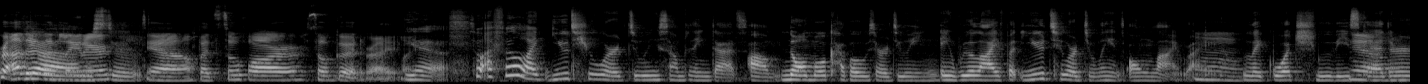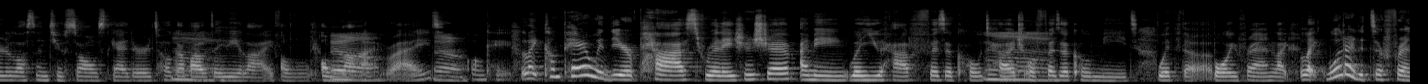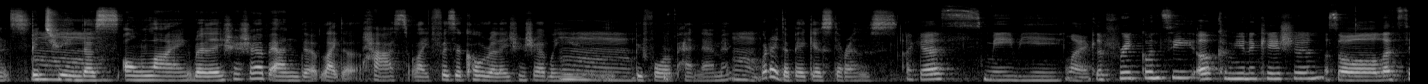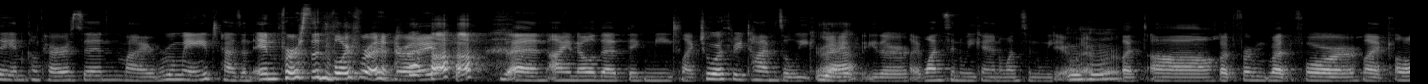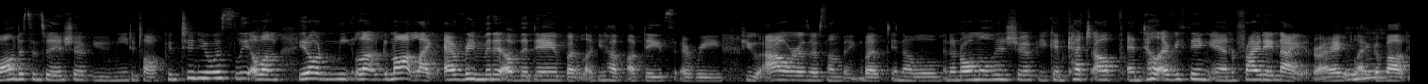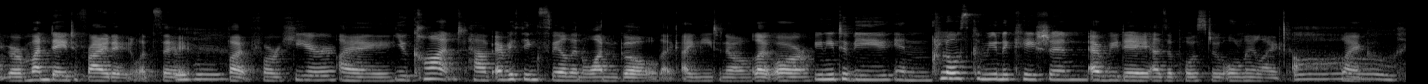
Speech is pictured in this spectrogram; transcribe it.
rather Yeah, than later. understood. Yeah, but so far so good, right? Like, Yeah. So I feel like you two are doing something that um, normal couples are doing in real life, but you two are doing it online, right? Like watch movies. Yeah. together, listen to songs together, talk about daily life on online, right? Yeah. Okay. Like compare with your past relationship. I mean, when you have physical touch or Hmm. physical meet with the boyfriend, like like what are the difference between Hmm. this online relationship and the, like the past like physical relationship when you Hmm. before pandemic? What are the biggest difference? I guess maybe like the frequency of communication. So let's say in comparison, my roommate has an in-person boyfriend, right? and I know that they meet like two or three times a week, right? Yeah. Mm-hmm. Either like once in weekend, once in weekday, or whatever. But uh, but for but for like a long distance relationship, you need to talk continuously. Well, you don't need like not like every minute of the day, but like you have updates every few hours or something. But in a in a normal relationship, you can catch up and tell everything in Friday night, right? Like about your Monday to Friday, let's say. But for here, I you can't have everything spill in one go. Like I need to know, like or you need to be in close communication every day as opposed to only like Oh, like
